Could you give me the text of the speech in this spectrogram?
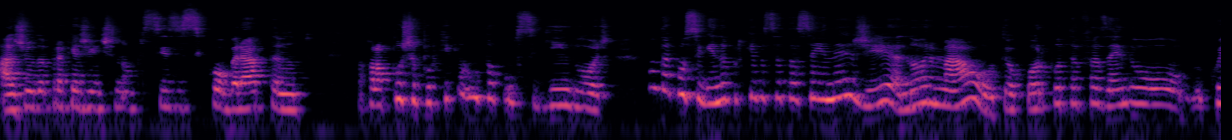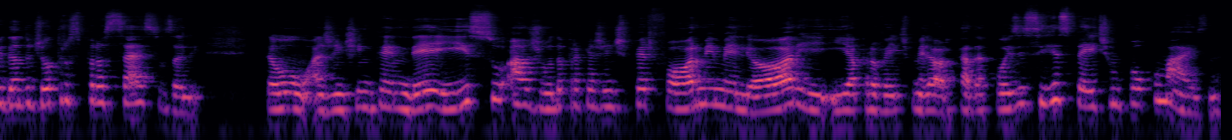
ajuda para que a gente não precise se cobrar tanto. Então, falar, puxa, por que, que eu não estou conseguindo hoje? Não está conseguindo porque você está sem energia, é normal, o teu corpo está fazendo, cuidando de outros processos ali. Então, a gente entender isso ajuda para que a gente performe melhor e, e, aproveite melhor cada coisa e se respeite um pouco mais, né?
